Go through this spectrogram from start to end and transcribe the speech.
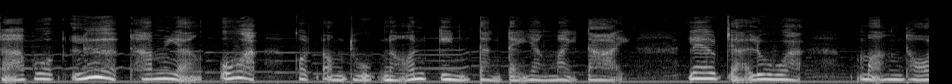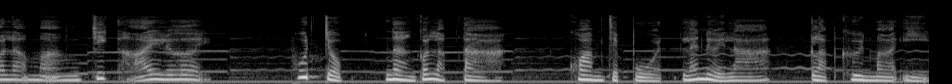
ถ้าพวกเลือดทำอย่างอ้วกก็ต้องถูกนอนกินตั้งแต่ยังไม่ตาย แล้วจะรู้ว่า มังทอละมังจิกหายเลย พูดจบนางก็หลับตา ความเจ็บปวดและเหนื่อยล้ากลับคืนมาอีก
